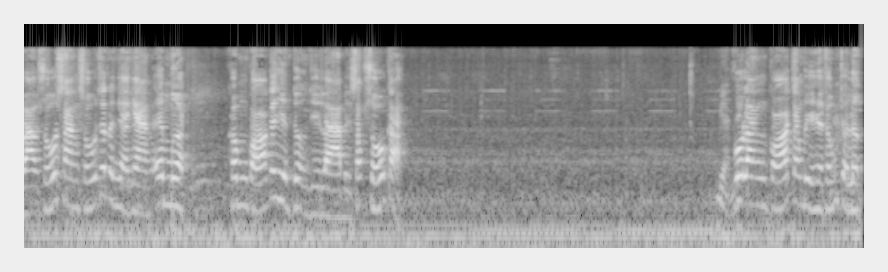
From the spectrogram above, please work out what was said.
vào số sang số rất là nhẹ nhàng êm mượt không có cái hiện tượng gì là bị sóc số cả. Biển vô lăng có trang bị hệ thống trợ lực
